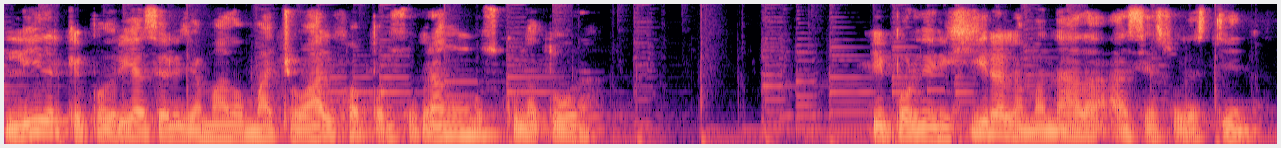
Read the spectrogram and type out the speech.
Líder que podría ser llamado macho alfa por su gran musculatura y por dirigir a la manada hacia su destino.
